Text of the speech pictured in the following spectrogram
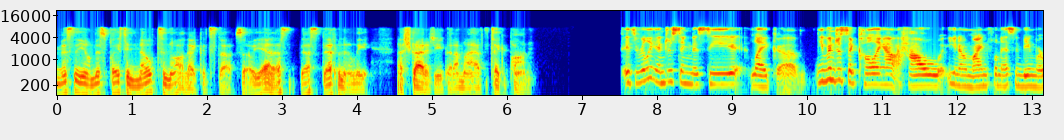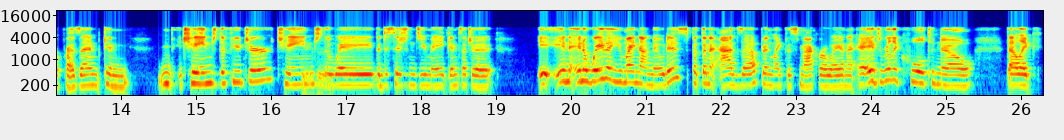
Missing, you know, misplacing notes and all that good stuff. So yeah, that's that's definitely a strategy that I might have to take upon. It's really interesting to see, like, um, even just like calling out how you know mindfulness and being more present can change the future, change mm-hmm. the way the decisions you make in such a in in a way that you might not notice, but then it adds up in like this macro way. And it's really cool to know that like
